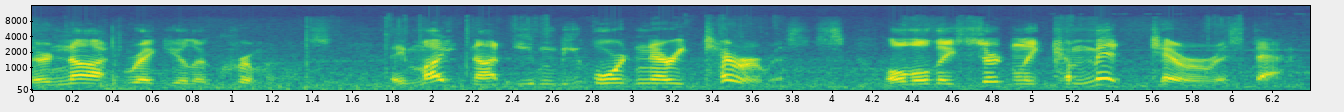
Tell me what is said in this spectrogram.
They're not regular criminals. They might not even be ordinary terrorists, although they certainly commit terrorist acts.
